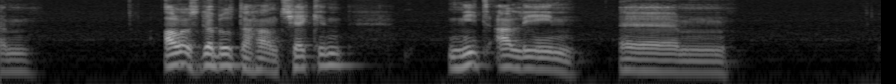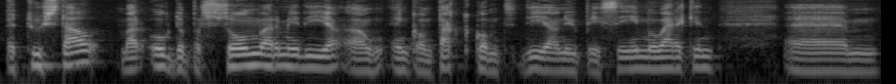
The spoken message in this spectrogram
um, alles dubbel te gaan checken niet alleen um, het toestel, maar ook de persoon waarmee die aan, in contact komt, die aan uw PC moet werken, um,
